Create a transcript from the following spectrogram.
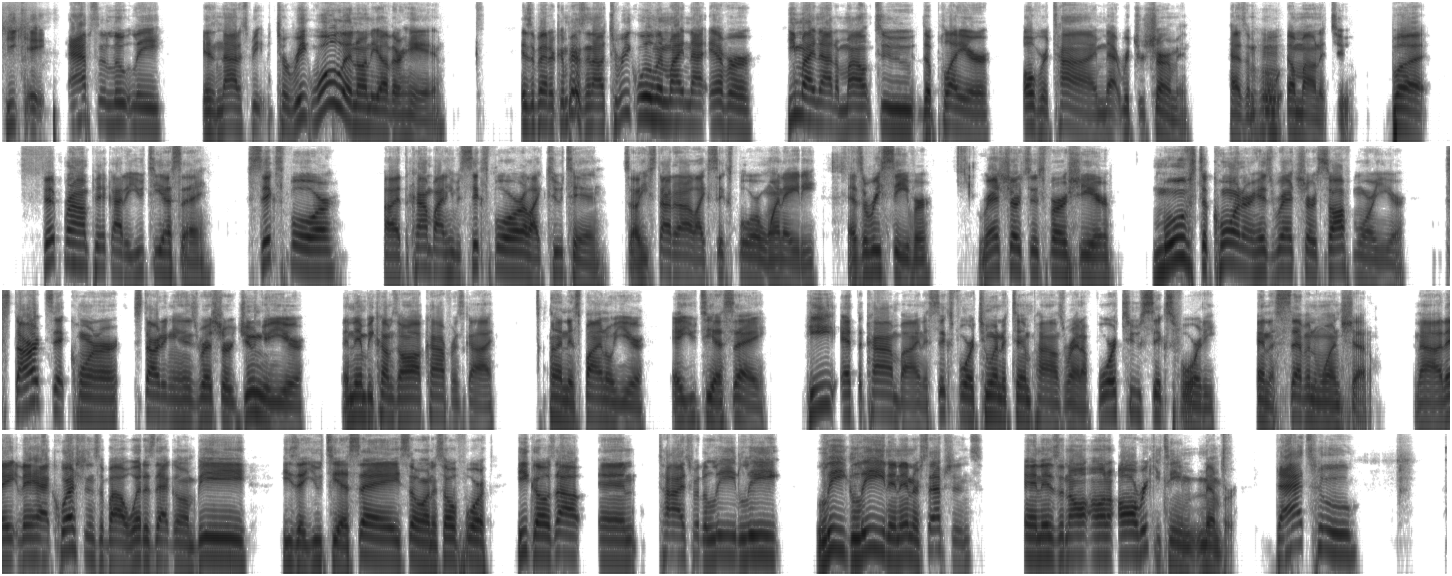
He ca- absolutely is not a speed. Tariq Woolen, on the other hand, is a better comparison. Now, Tariq Woolen might not ever, he might not amount to the player over time that Richard Sherman has Mhm. amounted to. But fifth round pick out of UTSA, 6'4. Uh, at the combine, he was 6'4, like 210. So he started out like 6'4, 180 as a receiver. Red shirts his first year, moves to corner his red shirt sophomore year, starts at corner starting in his red shirt junior year, and then becomes an all conference guy in his final year at UTSA. He at the combine is 6'4, 210 pounds, ran a 4'2, 640 and a 7'1 shuttle. Now they they had questions about what is that going to be. He's at UTSA, so on and so forth. He goes out and ties for the lead league league lead in interceptions and is an all on an all Ricky team member. That's who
